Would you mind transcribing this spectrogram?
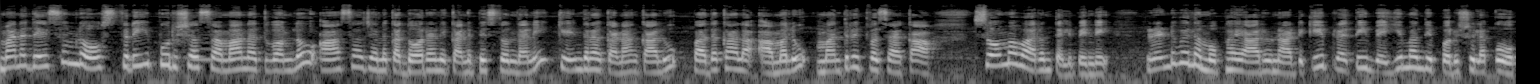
మన దేశంలో స్త్రీ పురుష సమానత్వంలో ఆశాజనక ధోరణి కనిపిస్తుందని కేంద్ర గణాంకాలు పథకాల అమలు మంత్రిత్వ శాఖ సోమవారం తెలిపింది. రెండు వేల ముప్పై ఆరు నాటికి ప్రతి వెయ్యి మంది పురుషులకు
